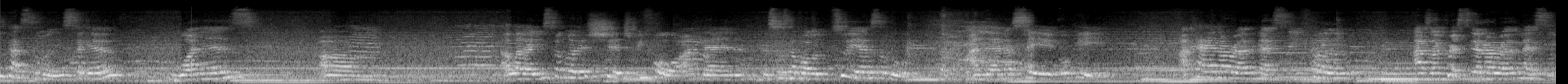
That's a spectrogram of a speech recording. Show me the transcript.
two testimonies to give. One is, um, uh, well, I used to go to church before, and then this was about two years ago. And then I say, okay, I kind of real messy for, as a Christian, I real messy.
